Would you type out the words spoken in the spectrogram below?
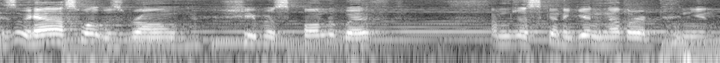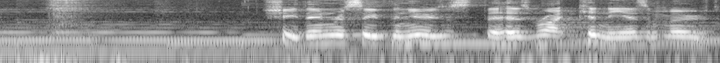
As we asked what was wrong, she responded with, I'm just going to get another opinion. She then received the news that his right kidney hasn't moved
